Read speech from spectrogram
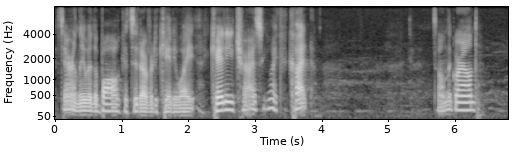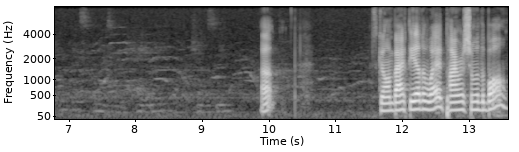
It's Aaron Lee with the ball, gets it over to Katie White. Katie tries to make a cut. It's on the ground. Up. It's going back the other way. Pymerson with the ball.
